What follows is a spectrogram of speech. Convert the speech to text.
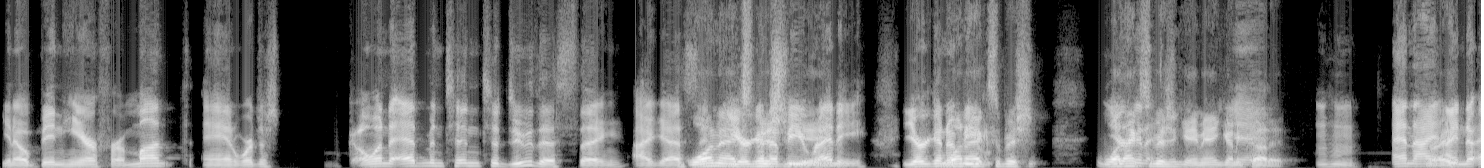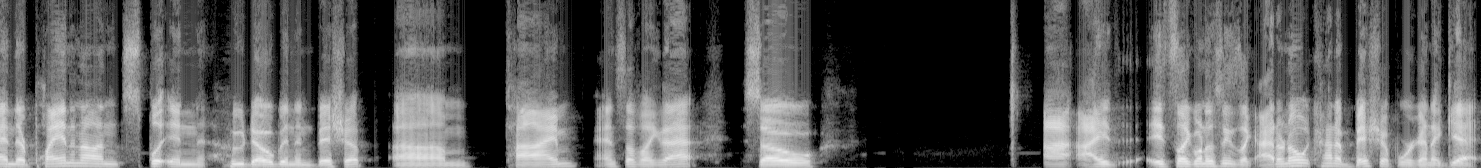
you know, been here for a month, and we're just going to Edmonton to do this thing. I guess One you're gonna be game. ready. You're gonna one be. exhibition, one gonna- exhibition game ain't gonna Yeah. cut it. hmm And I, I know, and they're planning on splitting Khudobin and Bishop um, time and stuff like that. So, I, I, it's like one of those things. Like I don't know what kind of Bishop we're gonna get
